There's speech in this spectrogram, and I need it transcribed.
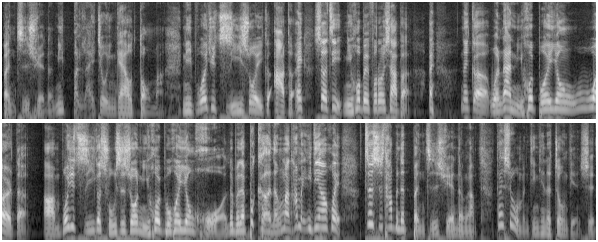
本职学的，你本来就应该要懂嘛。你不会去质疑说一个 art，哎，设计你会不会 Photoshop？哎，那个文案你会不会用 Word 啊？不会去质疑一个厨师说你会不会用火，对不对？不可能嘛，他们一定要会，这是他们的本职学能啊。但是我们今天的重点是。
